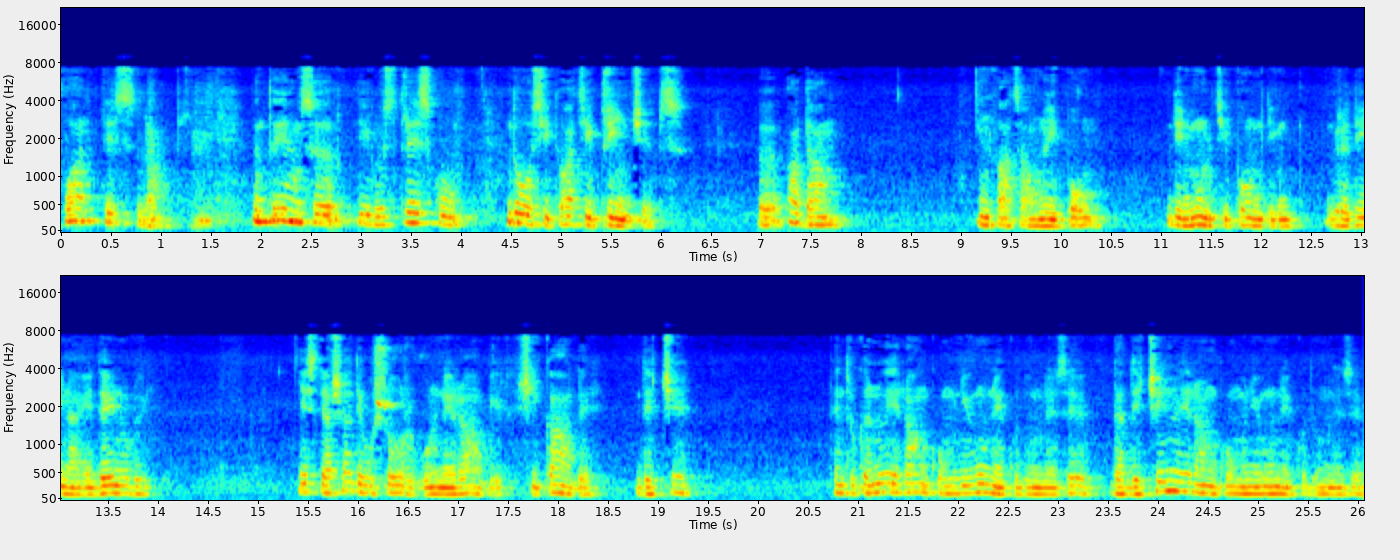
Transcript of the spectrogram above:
foarte slabi. Întâi am să ilustrez cu două situații princeps. Uh, Adam în fața unui pom, din mulți pomi din grădina Edenului, este așa de ușor vulnerabil și cade. De ce? Pentru că nu era în comuniune cu Dumnezeu. Dar de ce nu era în comuniune cu Dumnezeu?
